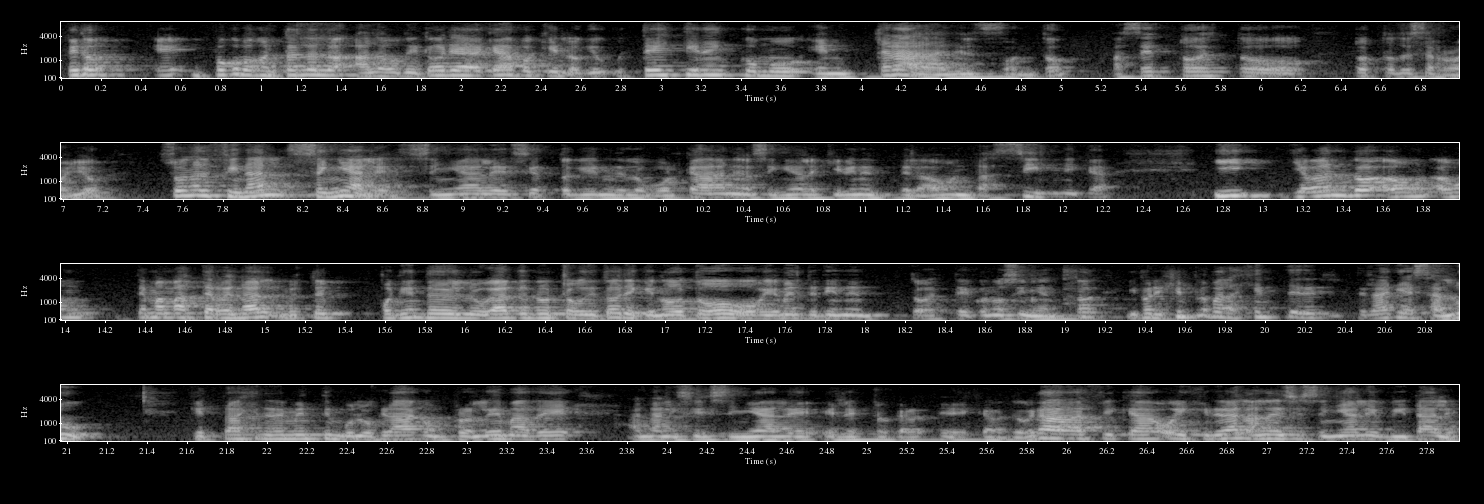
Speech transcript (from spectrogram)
Pero eh, un poco para contarle a la auditoría de acá, porque lo que ustedes tienen como entrada en el fondo, hacer todo esto, todo estos desarrollos, son al final señales, señales, ¿cierto?, que vienen de los volcanes, señales que vienen de la onda sísmica, y llevando a un, tema más terrenal, me estoy poniendo en el lugar de nuestro auditorio, que no todos obviamente tienen todo este conocimiento, y por ejemplo para la gente del área de salud, que está generalmente involucrada con problemas de análisis de señales electrocardiográficas o en general análisis de señales vitales.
